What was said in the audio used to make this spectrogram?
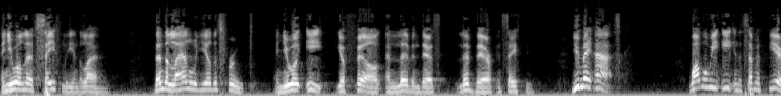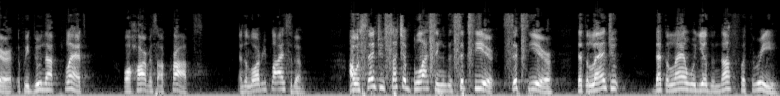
and you will live safely in the land. Then the land will yield its fruit, and you will eat your fill and live in there, live there in safety. You may ask, what will we eat in the seventh year if we do not plant or harvest our crops? And the Lord replies to them, I will send you such a blessing in the sixth year, sixth year that the land you, that the land will yield enough for three.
